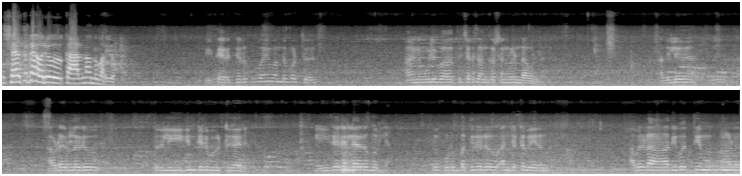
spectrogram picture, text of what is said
പ്രതിഷേധത്തിന്റെ ഒരു കാരണം ഒന്ന് പറയൂ. ഈ തെരഞ്ഞെടുപ്പുമായി ബന്ധപ്പെട്ട് ആനമൂളി ഭാഗത്ത് ചില സംഘർഷങ്ങൾ ഉണ്ടാവുന്നുണ്ട്. അതിൽ അവിടെയുള്ളൊരു ഒരു ലീഗിന്റെ ഒരു വീട്ടുകാർ ലീഗുകാരെല്ലാവരൊന്നുമില്ല ഒരു കുടുംബത്തിലൊരു അഞ്ചെട്ട് പേരുണ്ട്. അവരുടെ ആധിപത്യം ആണ്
